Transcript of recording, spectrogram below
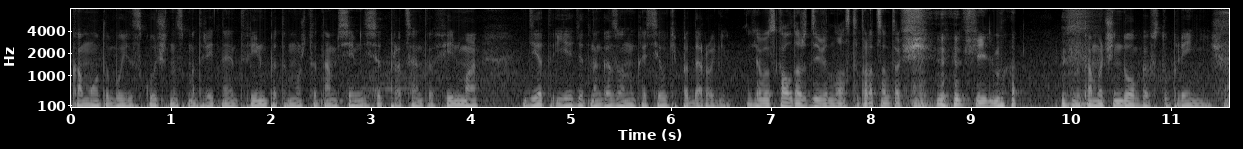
кому-то будет скучно смотреть на этот фильм, потому что там 70% фильма дед едет на газонокосилке по дороге. Я бы сказал, даже 90% фи- фильма. Ну, там очень долгое вступление еще.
